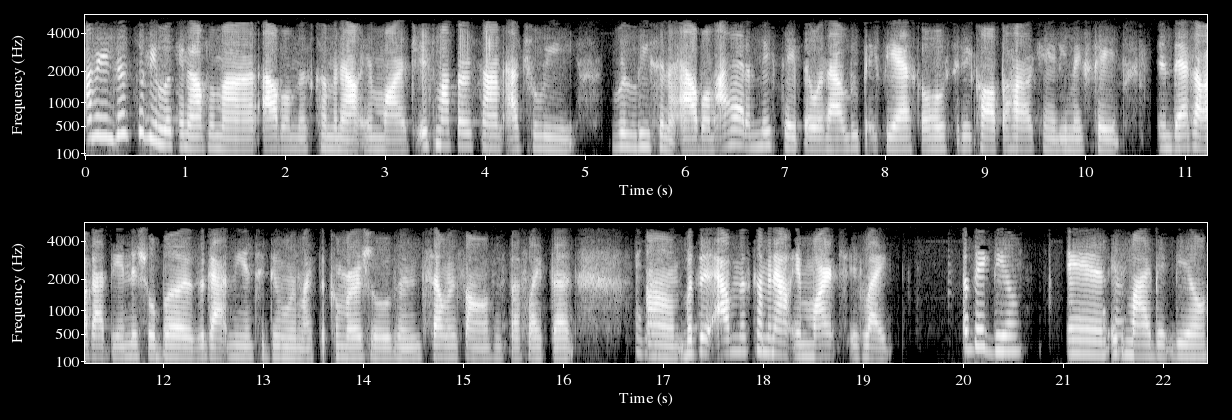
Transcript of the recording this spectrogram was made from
I mean, just to be looking out for my album that's coming out in March. It's my first time actually releasing an album. I had a mixtape that was out. Lupe Fiasco hosted it called the Hard Candy Mixtape. And that's how I got the initial buzz that got me into doing like the commercials and selling songs and stuff like that. Um, but the album that's coming out in March is like a big deal, and it's my big deal.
